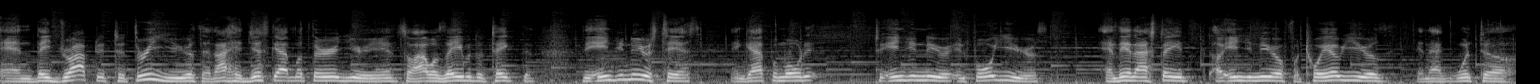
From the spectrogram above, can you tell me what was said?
and they dropped it to three years and I had just got my third year in so I was able to take the, the engineer's test and got promoted to engineer in four years. And then I stayed an engineer for 12 years and I went to,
